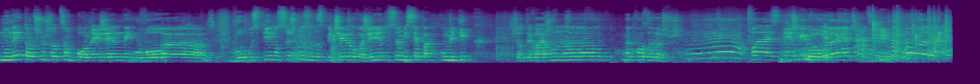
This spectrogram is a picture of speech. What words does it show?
но не точно, защото съм по-нежен, не говоря глупости, но всъщност за да спечеля уважението съм и все пак комедик. Защото е важно на, на какво завършваш. Това е смешка и благодаря, че оценихте. Благодаря.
